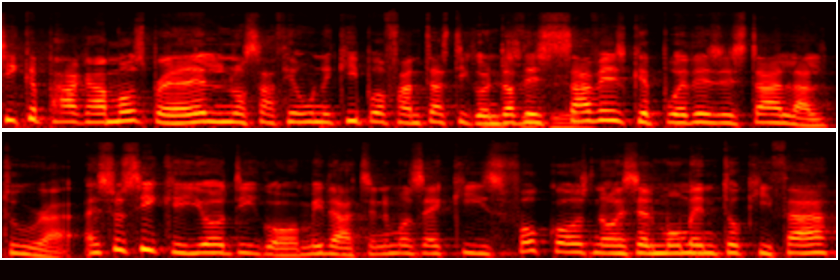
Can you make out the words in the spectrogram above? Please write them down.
sí que pagamos, pero él nos hace un equipo fantástico. Entonces, sabes que puedes estar a la altura. Eso sí que yo digo, mira, tenemos X focos, no es el momento quizá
